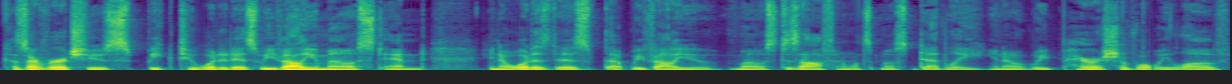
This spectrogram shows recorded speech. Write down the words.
Because our virtues speak to what it is we value most, and you know what it is that we value most is often what's most deadly. You know, we perish of what we love.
